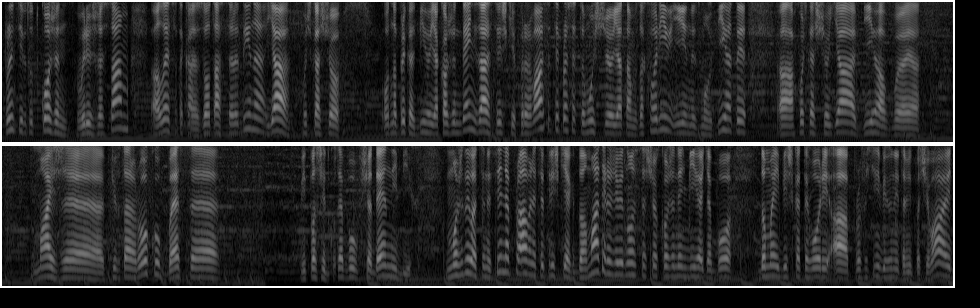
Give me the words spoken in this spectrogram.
В принципі, тут кожен вирішує сам, але це така золота середина. Я хочу сказати, що от, наприклад, бігаю я кожен день. Зараз трішки перервався цей процес, тому що я там захворів і не змог бігати. А, хочу сказати, що я бігав е, майже півтора року без е, відпочинку. Це був щоденний біг. Можливо, це не сильно правильно, це трішки як до аматорів вже відноситься, що кожен день бігають, або до моєї більш категорії, а професійні бігуни там відпочивають,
